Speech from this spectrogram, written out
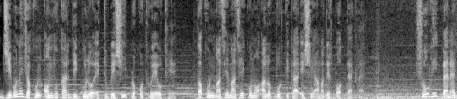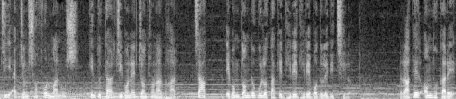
জীবনে যখন অন্ধকার দিকগুলো একটু বেশি প্রকট হয়ে ওঠে, তখন মাঝে মাঝে কোনো আলোকবর্তিকা এসে আমাদের পথ দেখায়। সৌভিক ব্যানার্জি একজন সফল মানুষ, কিন্তু তার জীবনের যন্ত্রণার ভার, চাপ এবং দ্বন্দ্বগুলো তাকে ধীরে ধীরে বদলে দিচ্ছিল। রাতের অন্ধকারে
